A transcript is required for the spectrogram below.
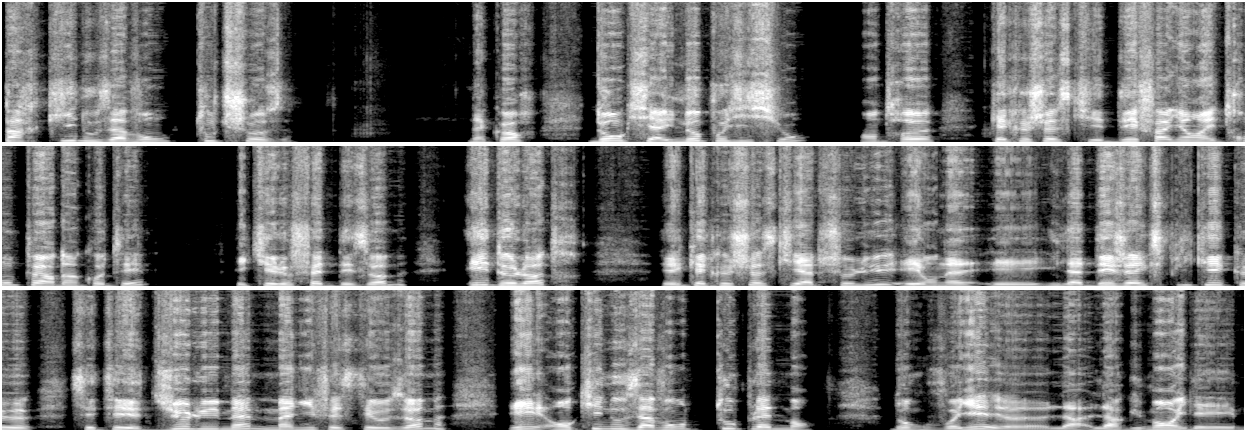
par qui nous avons toute chose. D'accord? Donc il y a une opposition entre quelque chose qui est défaillant et trompeur d'un côté, et qui est le fait des hommes, et de l'autre, et quelque chose qui est absolu, et, il a déjà expliqué que c'était Dieu lui-même manifesté aux hommes, et en qui nous avons tout pleinement. Donc vous voyez, euh, l'argument, il est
